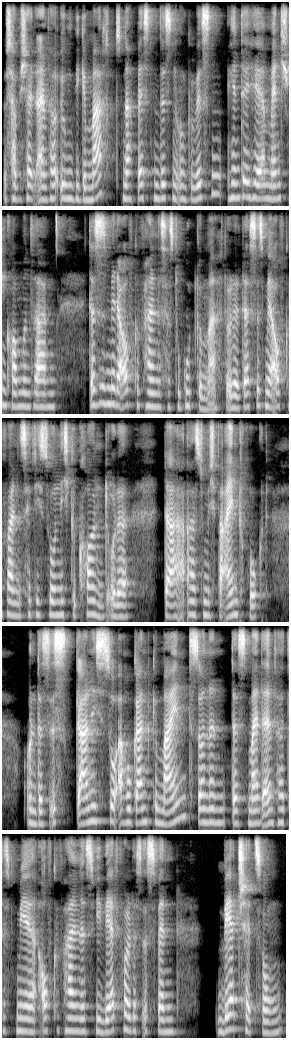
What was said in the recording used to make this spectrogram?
das habe ich halt einfach irgendwie gemacht, nach bestem Wissen und Gewissen. Hinterher Menschen kommen und sagen, das ist mir da aufgefallen, das hast du gut gemacht. Oder das ist mir aufgefallen, das hätte ich so nicht gekonnt. Oder da hast du mich beeindruckt. Und das ist gar nicht so arrogant gemeint, sondern das meint einfach, dass mir aufgefallen ist, wie wertvoll das ist, wenn Wertschätzung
